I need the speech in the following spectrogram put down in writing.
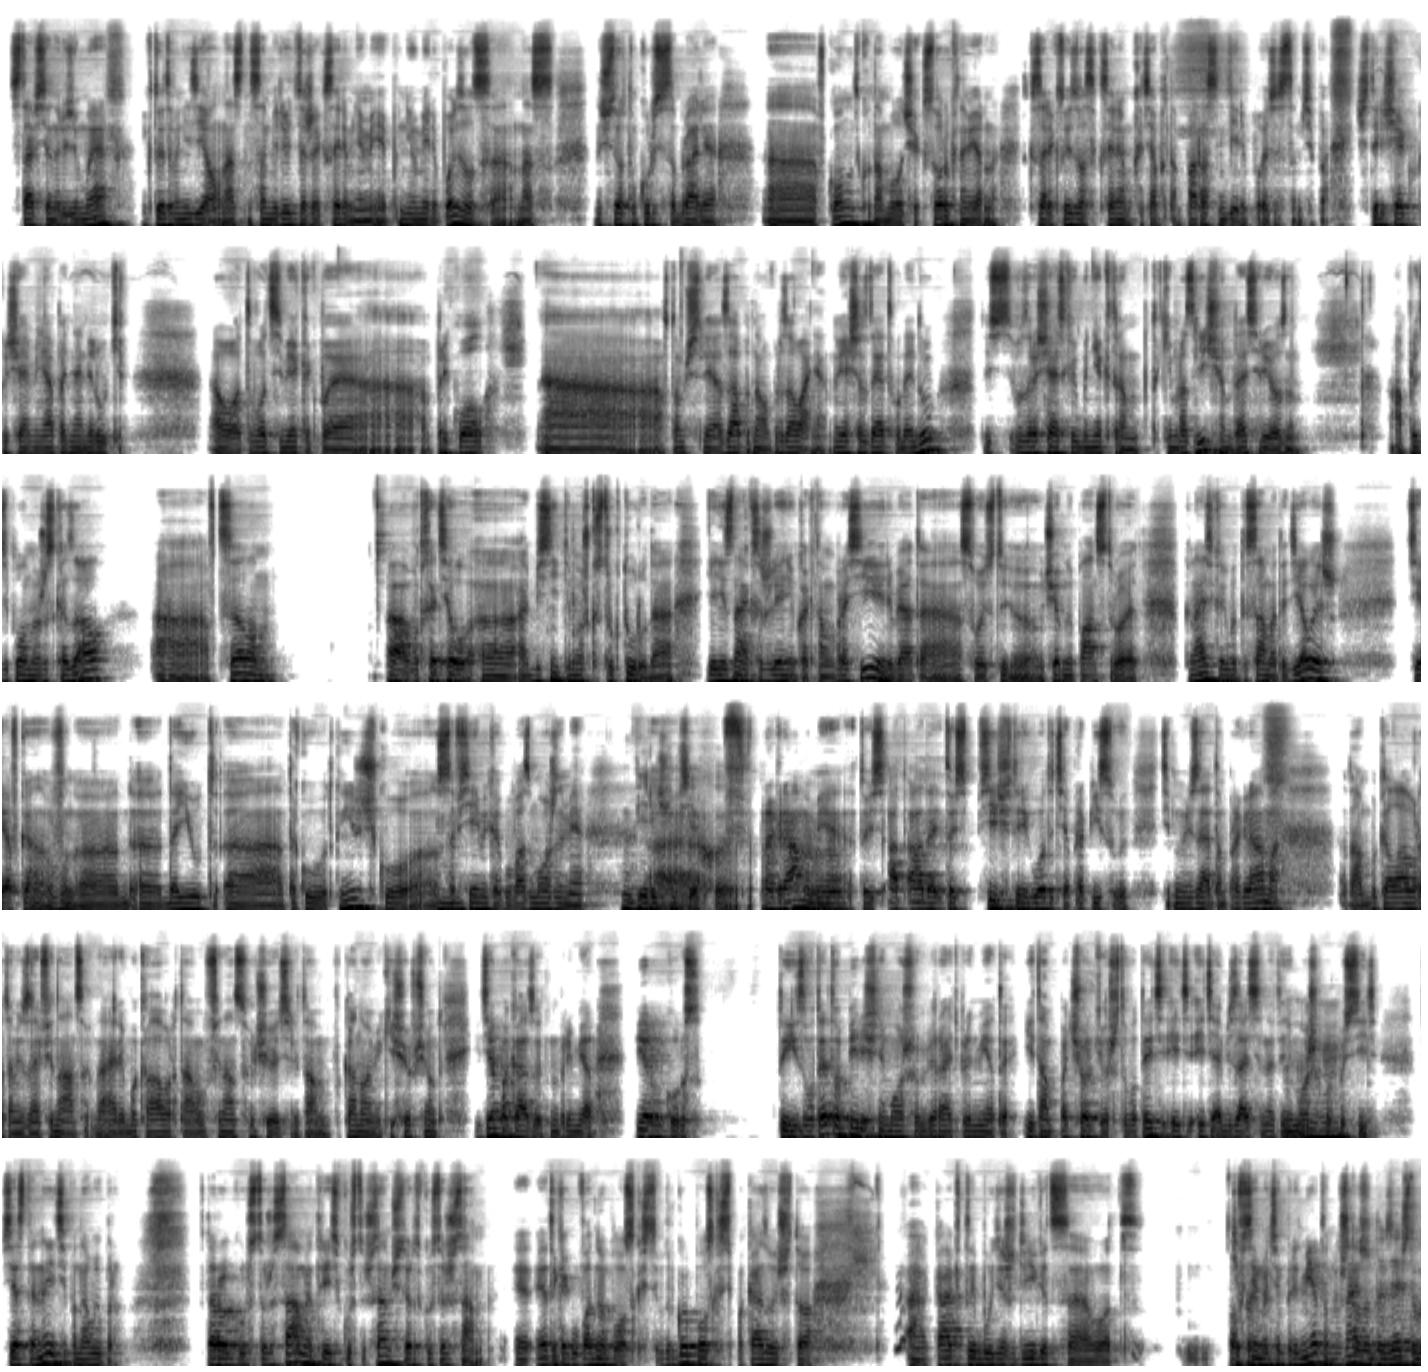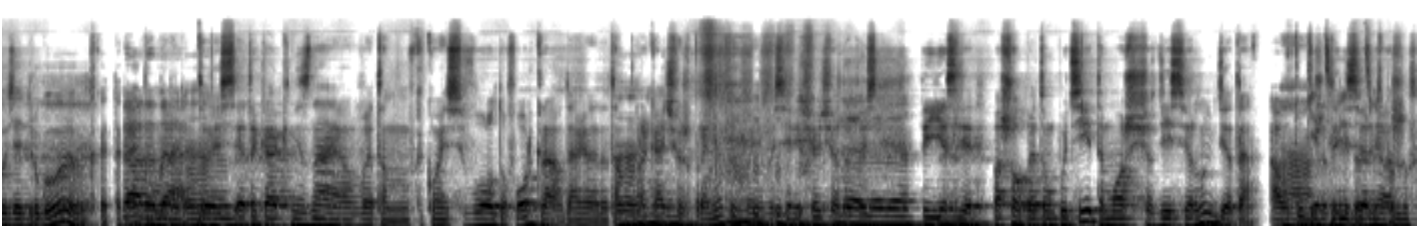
Ставь себе на резюме. Никто этого не делал. У нас, на самом деле, люди даже Excel не, умели, не умели пользоваться. Нас на четвертом курсе собрали в комнатку, там было человек 40, наверное. Сказали, кто из вас Excel хотя бы там пару раз в неделю пользуется. Там, типа, четыре человека, включая меня, подняли руки. Вот, вот себе как бы а, прикол а, в том числе западного образования. Но я сейчас до этого дойду. То есть, возвращаясь как бы некоторым таким различиям, да, серьезным. А, про диплом я уже сказал. А, в целом, а, вот хотел а, объяснить немножко структуру, да. Я не знаю, к сожалению, как там в России ребята свой сту- учебный план строят. В Канаде как бы ты сам это делаешь тебе в, в, э, э, дают э, такую вот книжечку mm-hmm. со всеми как бы возможными перечень э, всех программами, mm-hmm. то есть от А до, то есть все четыре года тебя прописывают, типа, ну, не знаю, там программа там бакалавр, там, не знаю, в финансах, да, или бакалавр там в финансовом учете, или там в экономике, еще в чем-то. И тебе показывают, например, первый курс ты из вот этого перечня можешь выбирать предметы, и там подчеркивают, что вот эти, эти, эти обязательно ты не можешь mm-hmm. пропустить. Все остальные типа на выбор. Второй курс то же самое, третий курс то же самое, четвертый курс то же самое. Э, это как бы в одной плоскости. В другой плоскости показывает, что а, как ты будешь двигаться вот по типа, всем этим предметам. Что знаешь, надо взять, чтобы взять другое? Какая-то такая да, да, модель. да. Ага. То есть это как, не знаю, в этом, в каком-нибудь World of Warcraft, да, когда ты там ага. прокачиваешь броню какую-нибудь или еще что-то. То есть ты, если пошел по этому пути, ты можешь еще здесь свернуть где-то, а вот а, тут уже ты не свернешь.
